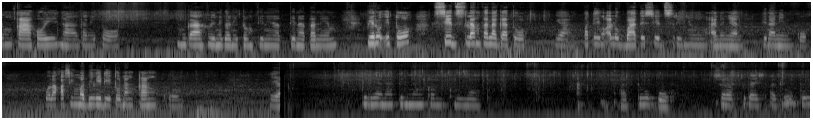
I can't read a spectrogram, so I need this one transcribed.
yung kahoy na ganito. Yung kahoy na ganitong tina- tinatanim. Pero ito, seeds lang talaga to. Yan. Pati yung alugbate seeds rin yung ano niyan, tinanim ko. Wala kasing mabili dito ng kangkong. Ayan. Pilihan natin yung kangkong natin. Adobo. Sarap to guys, adobo.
